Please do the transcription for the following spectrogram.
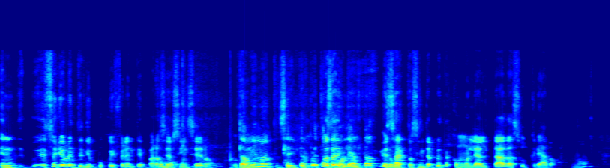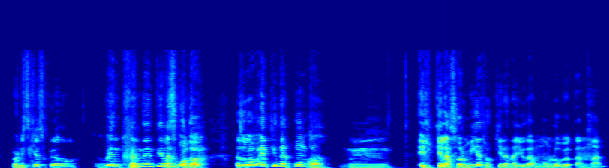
En- eso yo lo entendí un poco diferente, para ser sincero. También lo se interpreta o sea, como que- lealtad, pero, Exacto, se interpreta como lealtad a su creador, ¿no? pero ni siquiera su creador. A el punto. papá. El punto. Mm, el que las hormigas lo quieran ayudar no lo veo tan mal.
